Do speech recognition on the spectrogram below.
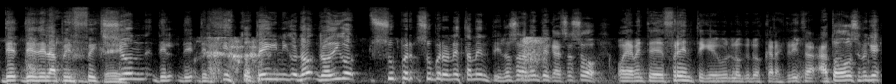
De- Desde la perfección del, de- del gesto técnico. No, lo digo súper, súper honestamente. Y no solamente el cabezazo, obviamente, de frente, que es lo que nos caracteriza a todos, sino que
